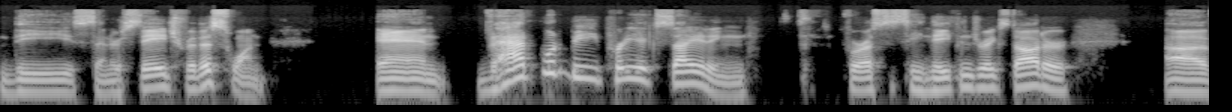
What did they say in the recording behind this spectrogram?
the center stage for this one and that would be pretty exciting for us to see Nathan Drake's daughter uh,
